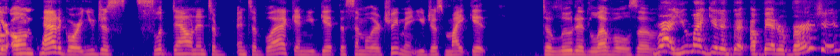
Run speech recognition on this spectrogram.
your own category. You just slip down into into black and you get the similar treatment. You just might get diluted levels of right you might get a, a better version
